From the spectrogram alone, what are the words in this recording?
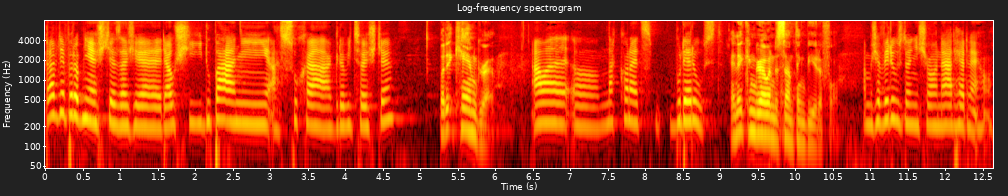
Pravděpodobně ještě zažije další dupání a sucha, kdo ví co ještě, But it can grow. ale uh, nakonec bude růst And it can grow into something beautiful. a může vyrůst do něčeho nádherného.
